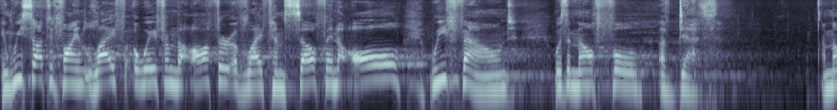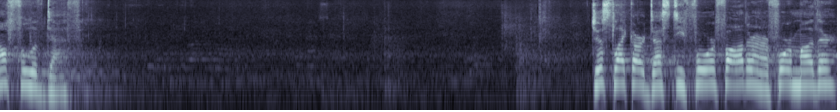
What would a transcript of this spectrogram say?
And we sought to find life away from the author of life himself. And all we found was a mouthful of death. A mouthful of death. Just like our dusty forefather and our foremother,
